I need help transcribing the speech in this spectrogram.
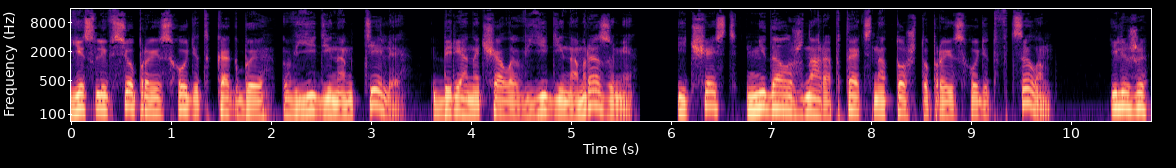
Если все происходит как бы в едином теле, беря начало в едином разуме, и часть не должна роптать на то, что происходит в целом, или же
